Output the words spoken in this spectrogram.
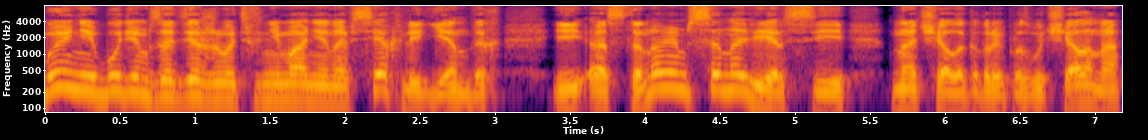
Мы не будем задерживать внимание на всех легендах и остановимся на версии, начало которой прозвучало на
